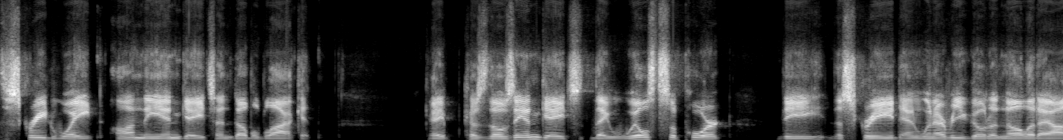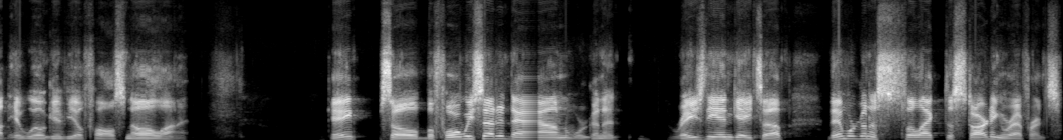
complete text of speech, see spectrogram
the screed weight on the end gates and double block it. Okay, because those end gates, they will support the the screed and whenever you go to null it out, it will give you a false null on it. Okay, so before we set it down, we're going to raise the end gates up. Then we're going to select the starting reference.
